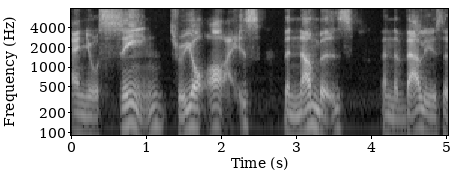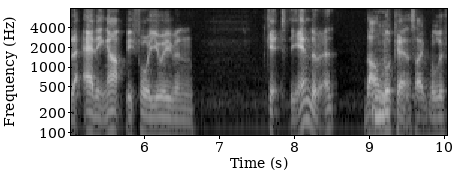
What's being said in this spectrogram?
and you're seeing through your eyes the numbers and the values that are adding up before you even get to the end of it. They'll mm-hmm. look at it and say, "Well, if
